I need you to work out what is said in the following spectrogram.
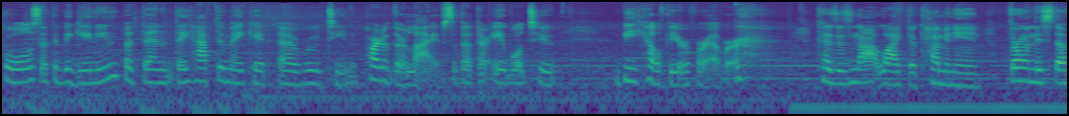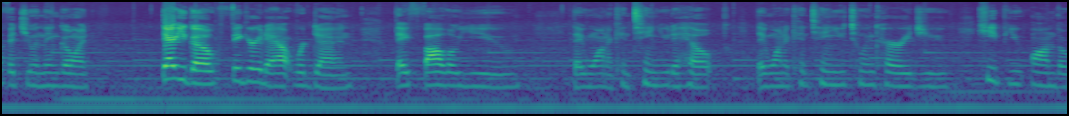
tools at the beginning, but then they have to make it a routine, part of their life, so that they're able to be healthier forever. Because it's not like they're coming in, throwing this stuff at you, and then going, there you go, figure it out, we're done. They follow you, they want to continue to help, they want to continue to encourage you, keep you on the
